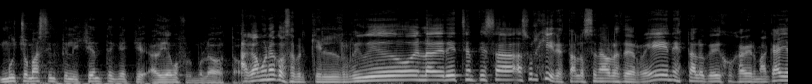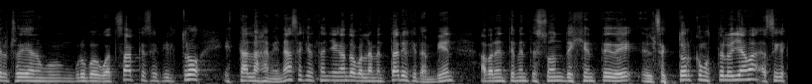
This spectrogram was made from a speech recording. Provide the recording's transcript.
mucho más inteligente que el que habíamos formulado hasta ahora. Hagamos una cosa, porque el ruido en la derecha empieza a surgir. Están los senadores de RN, está lo que dijo Javier Macaya el otro día en un grupo de WhatsApp que se filtró, están las amenazas que están llegando a parlamentarios que también aparentemente son de gente del sector, como usted lo llama. Así que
